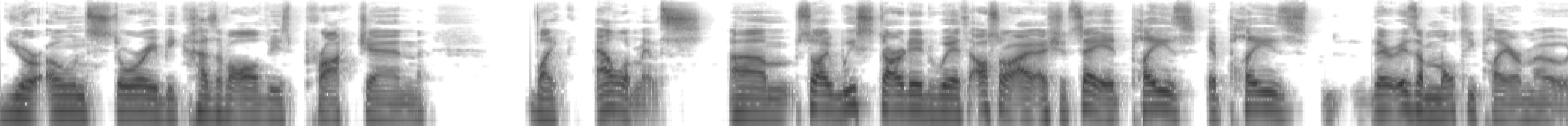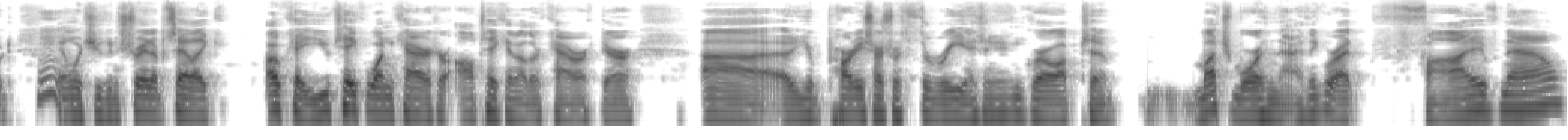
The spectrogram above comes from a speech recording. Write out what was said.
your own story because of all of these proc gen like elements. Um, so like we started with also I, I should say it plays it plays there is a multiplayer mode Hmm. in which you can straight up say like okay you take one character I'll take another character Uh, your party starts with three. I think it can grow up to much more than that. I think we're at five now.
